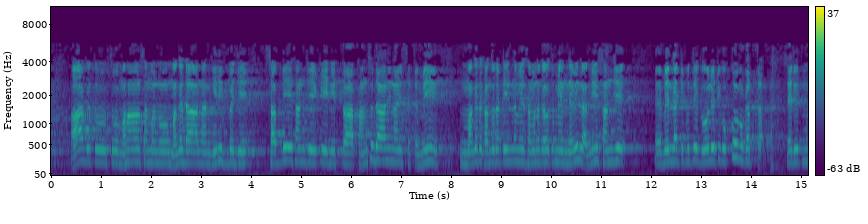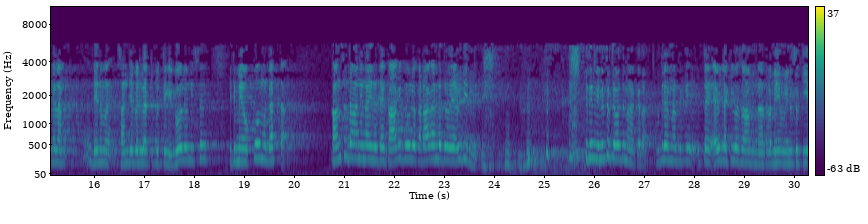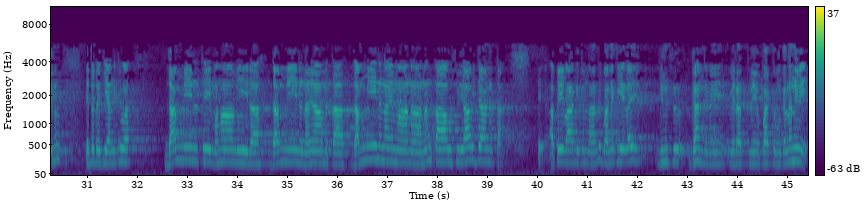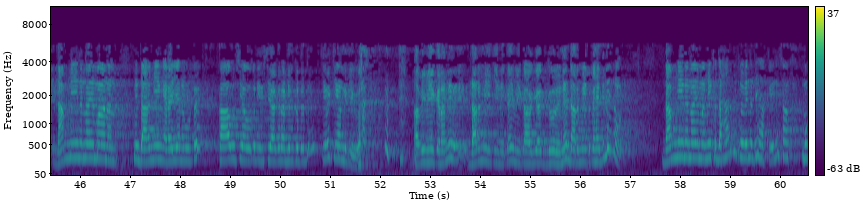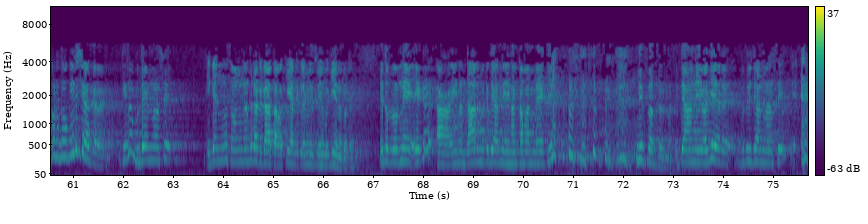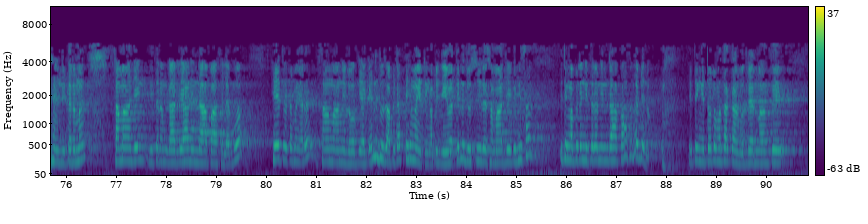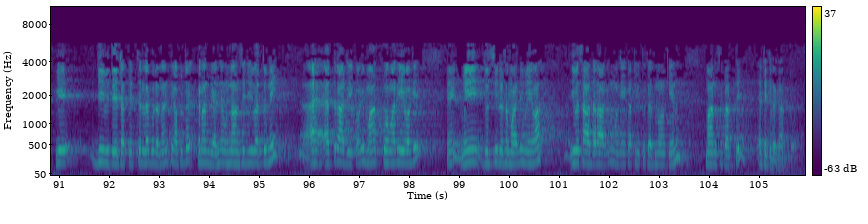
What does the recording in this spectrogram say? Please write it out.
ආගතු සෝ මහා සමනෝ මගදානන් ගිරිබ්බජේ සබ්බේ සංජයකයේ නිත්වා කංසුදානි නයිස්සත මේ මගද කඳුරට ඉල්ල මේ සමන ගෞතුමයෙන් නැවිල්ලා මේ සංජය බෙල්ලටි පුතේ ගෝලටි කොක්කෝම ගත්තා සැරියුත්ම කලන් දෙනම සංජ බෙල්ලටි පුත්තගේ ගෝලය නිස්සර. ඉති මේ ඔක්කෝම ගත්තා. කංසුදානි නයිද දැන් කාගේ ගෝලය කඩාගන්නද ඇවිදින්නේ? ඉතින් මිනිසු චෝදනා කර බුදුරන්න්නසකට ඇවිල්ල කිව ස්වාමින් අසල මේ මිනිසු කියන එතොට කියන්නකිවා දම්මේනසේ මහාවීර දම්මේන නයාමතා දම්මේන නයමානානං කාවුසු යා විජානතා. අපේ වාගිතුන් වහන්සේ බණ කියලයි මිනිසු ගන්න මේ වෙරත් මේ උපක්කම කළ නෙවේ. දම්මේන නයමානන් මේ ධර්මයෙන් ඇරයියනකට කාවුසියාවකට ඉරිසියා කරන්නකටද කියල කියන්න කිව්වා. අපි මේ කරන්නේ ධර්මය කියන එකයි මේ කාගයක් ගෝරන ධර්මයට පැහැදිලි නවා. දම්මේන නයම මේක ධර්මික වෙන දෙයක් නිසා මොකට දෝක ඉරිෂයා කරන්න කියලා බුදුන් වන්සේ ඉගැන්ව ස්වාමින්වන්සරට ගාතාව කියන්න කළ මිනිස්සහෙම කියනකොට. එතු රොන්නේ ඒක ආයන ධර්මික දෙයන්නේ හං කමන්නෑ කියලා නිස්සත්දන්න. ඉතිආන්නේ වගේ අර බුදුරජාණන් වහන්සේ නිතරම සමාජයෙන් නිතරම් ගර්්‍යයා නින්දා පාස ලැබුව හේතුව තම අර සාමාන්‍ය ලෝකයක් ඇන්න දුස අපිටත් එහෙම ඉතින් අපි ජීවත්වන දුස්සීල සමාජයක නිසා ඉතින් අපිට නිතර නින්දහ පහස ලැබෙනවා. ඉතින් එතොට මතක්කල් බුදුරන් වහන්සේ ඒ ජීවිතයටත් එච්චර ලැබුරන ඉතින් අපිට කරන්න යන්න උන්වහන්සේ ජීවත්තුනේ ඇත්තරාජයකගේ මාත් කෝමරයේ වගේ මේ දුස්සීල සමාජ මේවා ඉවසාදරාගෙන මගේ කටයුතු කරනවා කියන මානසිකත්තේ ඇති කරගත්තුව.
